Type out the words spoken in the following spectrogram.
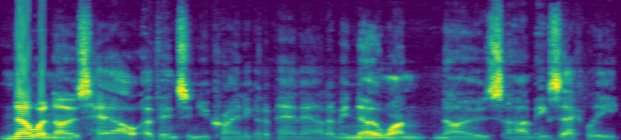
no one knows how events in Ukraine are going to pan out. I mean, no one knows um, exactly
